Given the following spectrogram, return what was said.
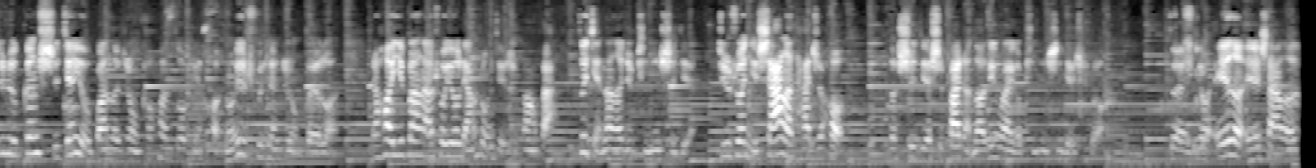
就是跟时间有关的这种科幻作品，很容易出现这种悖论。然后一般来说有两种解释方法，最简单的就是平行世界，就是说你杀了他之后的世界是发展到另外一个平行世界去了，对，就 A 的 A 杀了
